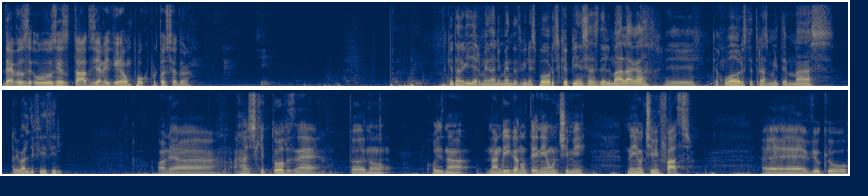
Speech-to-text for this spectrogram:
deve os, os resultados e alegria um pouco para o torcedor. ¿Qué tal, Guillermo Dani Méndez, Bin Sports? ¿Qué piensas del Málaga? Eh, ¿Qué jugadores te transmiten más? ¿Rival difícil? Olha, acho que todos, né? No, hoje na, na liga não tem nenhum time, nenhum time fácil. É, viu que o,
